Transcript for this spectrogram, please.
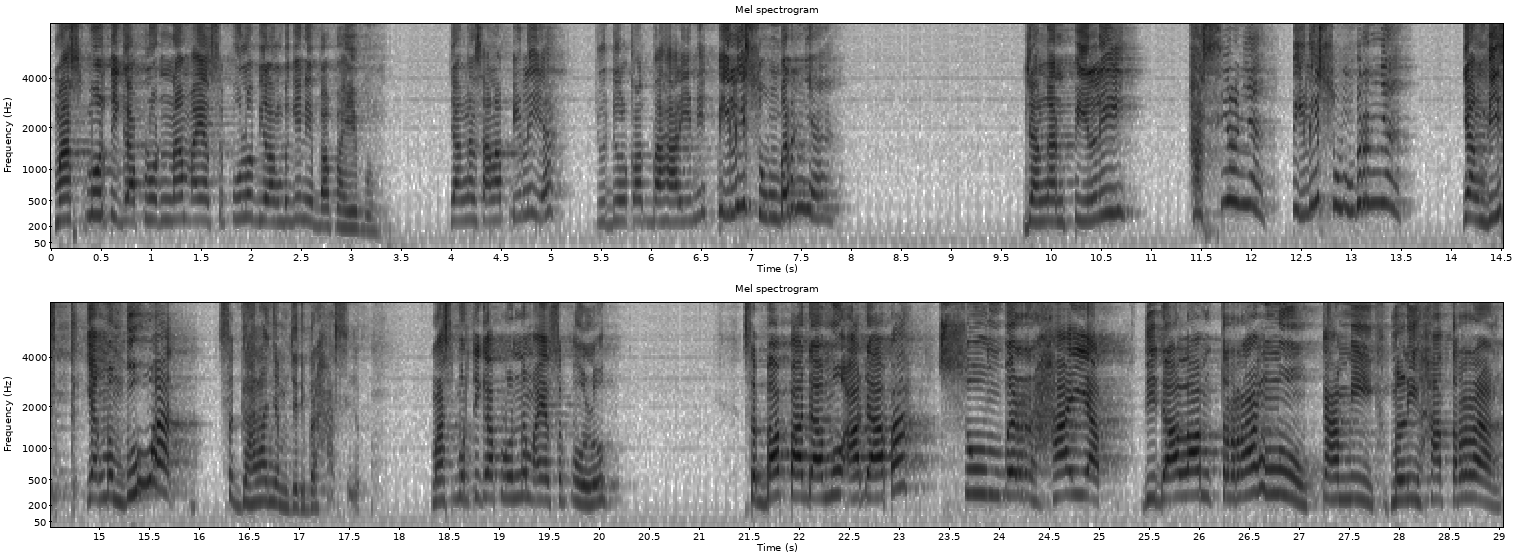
Mazmur 36 ayat 10 bilang begini Bapak Ibu. Jangan salah pilih ya judul khotbah hari ini, pilih sumbernya. Jangan pilih hasilnya, pilih sumbernya. Yang bis, yang membuat segalanya menjadi berhasil. Mazmur 36 ayat 10. Sebab padamu ada apa? Sumber hayat. Di dalam terangmu kami melihat terang.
